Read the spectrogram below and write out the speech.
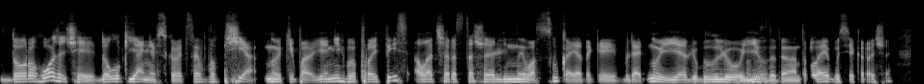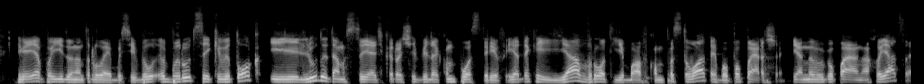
до Рогожичей, до Лук'янівської. Це взагалі, ну, типа, я міг би пройтись, але через те, що я лінива сука, я такий, блядь, ну і я люблю їздити на тролейбусі. Коротше. Я поїду на тролейбусі. Беру цей квиток, і люди там стоять, коротше, біля компостерів. І я такий, я в рот їбав компостувати, бо, по-перше, я не викупаю нахуя це.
